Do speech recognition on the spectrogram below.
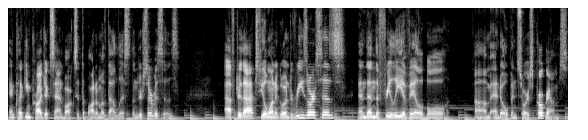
and clicking Project Sandbox at the bottom of that list under services. After that, you'll want to go into resources and then the freely available um, and open source programs.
